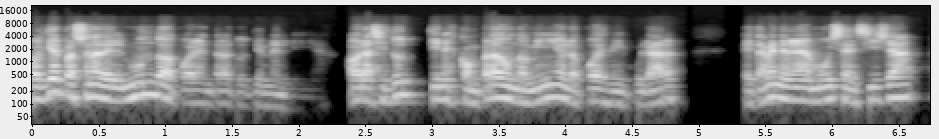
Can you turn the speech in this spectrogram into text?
cualquier persona del mundo a poder entrar a tu tienda en línea. Ahora, si tú tienes comprado un dominio, lo puedes vincular eh, también de manera muy sencilla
